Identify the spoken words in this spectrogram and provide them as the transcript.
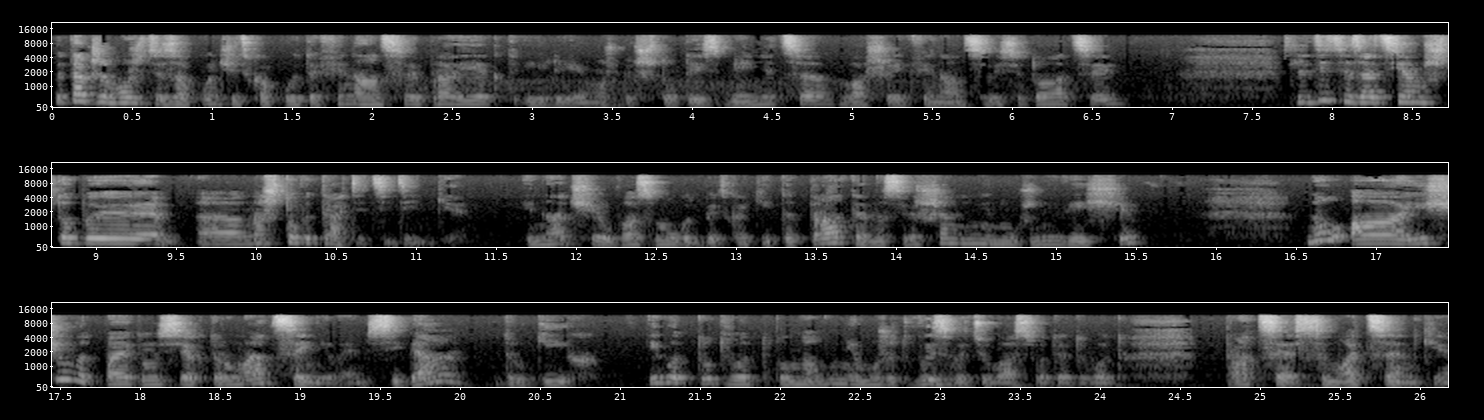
Вы также можете закончить какой-то финансовый проект или, может быть, что-то изменится в вашей финансовой ситуации. Следите за тем, чтобы э, на что вы тратите деньги. Иначе у вас могут быть какие-то траты на совершенно ненужные вещи. Ну, а еще вот по этому сектору мы оцениваем себя, других. И вот тут вот полнолуние может вызвать у вас вот этот вот процесс самооценки.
